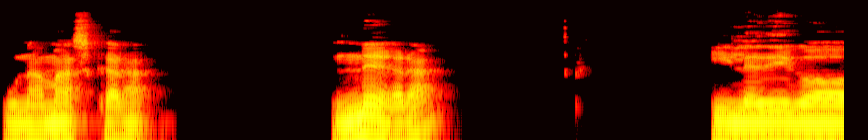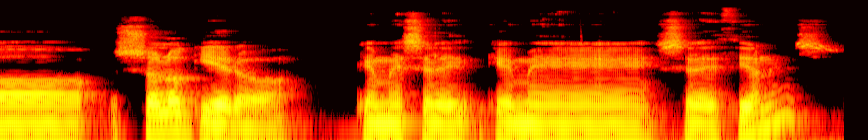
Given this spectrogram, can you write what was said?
una máscara negra y le digo, solo quiero que me, que me selecciones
